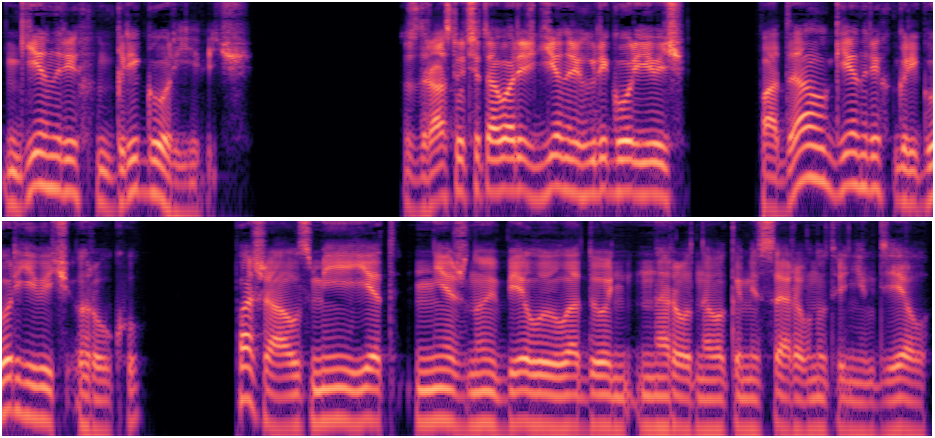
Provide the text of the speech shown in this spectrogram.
Генрих Григорьевич. «Здравствуйте, товарищ Генрих Григорьевич!» Подал Генрих Григорьевич руку. Пожал змеиед нежную белую ладонь народного комиссара внутренних дел.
